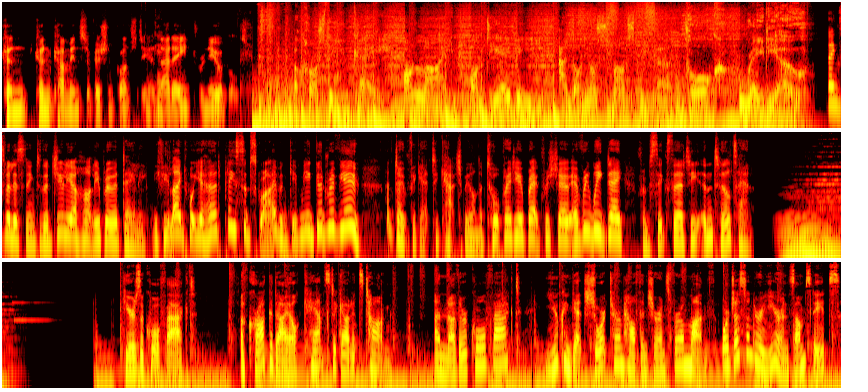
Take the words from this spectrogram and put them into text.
can can come in sufficient quantity, okay. and that ain't renewables. Across the UK, online, on DAB, and on your smart speaker, Talk Radio. Thanks for listening to the Julia Hartley Brewer Daily. If you liked what you heard, please subscribe and give me a good review. And don't forget to catch me on the Talk Radio Breakfast Show every weekday from 6:30 until 10. Here's a cool fact. A crocodile can't stick out its tongue. Another cool fact, you can get short-term health insurance for a month or just under a year in some states.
